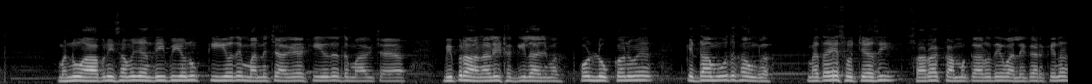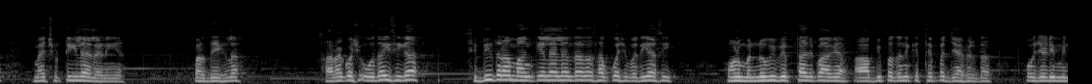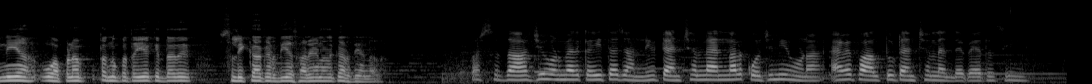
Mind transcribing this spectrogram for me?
ਮੈਨੂੰ ਆਪ ਨਹੀਂ ਸਮਝ ਆਉਂਦੀ ਵੀ ਉਹਨੂੰ ਕੀ ਉਹਦੇ ਮਨ 'ਚ ਆ ਗਿਆ, ਕੀ ਉਹਦੇ ਦਿਮਾਗ 'ਚ ਆਇਆ ਵੀ ਭਰਾ ਨਾਲ ਹੀ ਠੱਗੀ ਲਾਜਮਾ। ਹੁਣ ਲੋਕਾਂ ਨੂੰ ਮੈਂ ਕਿੱਦਾਂ ਮੂੰਹ ਦਿਖਾਊਂਗਾ? ਮੈਂ ਤਾਂ ਇਹ ਸੋਚਿਆ ਸੀ ਸਾਰਾ ਕੰਮਕਾਰ ਉਹਦੇ ਹਵਾਲੇ ਕਰਕੇ ਨਾ ਮੈਂ ਛੁੱਟੀ ਲੈ ਲੈਣੀ ਆ। ਪਰ ਦੇਖ ਲੈ ਸਾਰਾ ਕੁਝ ਉਹਦਾ ਹੀ ਸੀਗਾ। ਸਿੱਧੀ ਤਰ੍ਹਾਂ ਮੰਗ ਕੇ ਲੈ ਲੈਂਦਾ ਤਾਂ ਸਭ ਕੁਝ ਵਧੀਆ ਸੀ। ਹੁਣ ਮੈਨੂੰ ਵੀ ਵਿਪਤਾ 'ਚ ਪਾ ਗਿਆ ਆਪ ਵੀ ਪਤਾ ਨਹੀਂ ਕਿੱਥੇ ਭੱਜਿਆ ਫਿਰਦਾ। ਉਹ ਜਿਹੜੀ ਮਿੰਨੀ ਆ ਉਹ ਆਪਣਾ ਤੁਹਾਨੂੰ ਪਤਾ ਹੀ ਆ ਕਿੱਦਾਂ ਦੇ ਸਲੀਕਾ ਕਰਦੀ ਆ ਸਾਰਿਆਂ ਨਾਲ ਘਰਦਿਆਂ ਨਾਲ। ਪਰ ਸਰਦਾਰ ਜੀ ਹੁਣ ਮੈਂ ਕਹੀ ਤਾਂ ਜਾਣੀ ਟੈਨਸ਼ਨ ਲੈਣ ਨਾਲ ਕੁਝ ਨਹੀਂ ਹੋਣਾ। ਐਵੇਂ ਫालतू ਟੈਨਸ਼ਨ ਲੈਂਦੇ ਪਏ ਤੁਸੀਂ।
